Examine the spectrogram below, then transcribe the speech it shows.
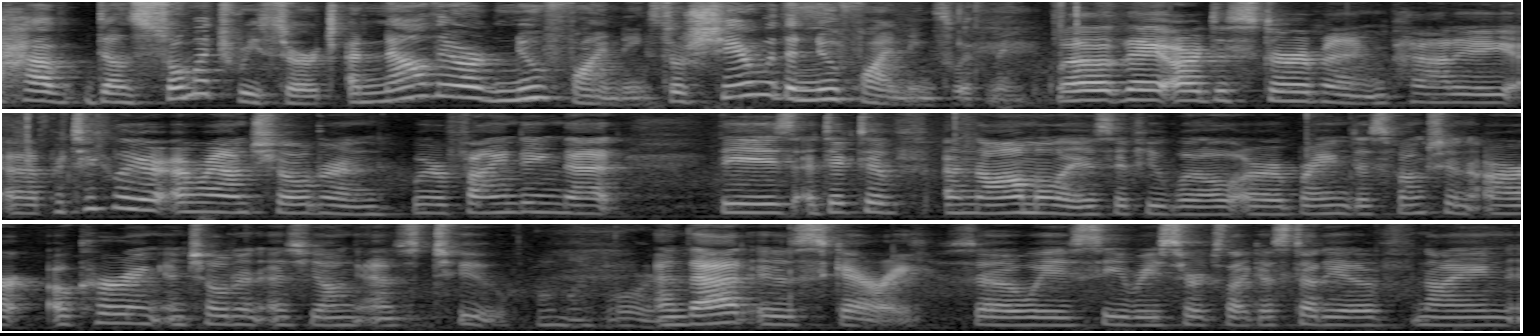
have done so much research and now there are new findings. So share with the new findings with me. Well, they are disturbing, Patty, uh, particularly around children. We're finding that these addictive anomalies, if you will, or brain dysfunction are occurring in children as young as two. Oh my lord. And that is scary. So we see research like a study of nine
